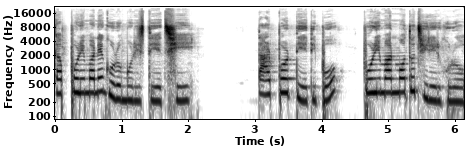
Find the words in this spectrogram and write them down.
কাপ পরিমাণে গুঁড়ো মরিচ দিয়েছি। তারপর দিয়ে দিব পরিমাণ মতো জিরের গুঁড়ো।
